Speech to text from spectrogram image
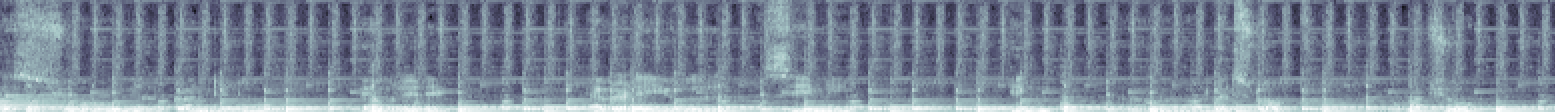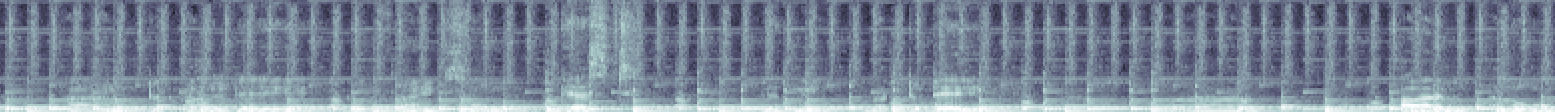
This show will continue every day. Every day you will see me in uh, Let's Talk show, and every day you will find some guest with me. But today. I'm alone.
